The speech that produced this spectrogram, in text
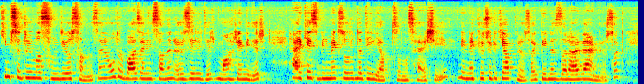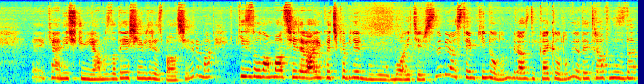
Kimse duymasın diyorsanız hani olur bazen insanların özelidir, mahremidir. Herkes bilmek zorunda değil yaptığımız her şeyi. Birine kötülük yapmıyorsak, birine zarar vermiyorsak e, kendi iç dünyamızda da yaşayabiliriz bazı şeyler ama gizli olan bazı şeyler ayyuka çıkabilir bu, bu ay içerisinde. Biraz temkinli olun, biraz dikkatli olun ya da etrafınızda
